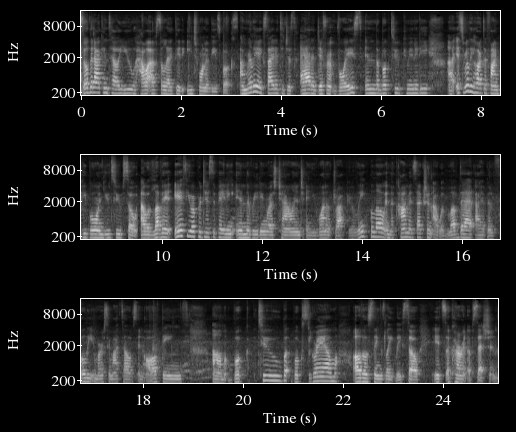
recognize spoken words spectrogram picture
so that I can tell you how I've selected each one of these books. I'm really excited to just add a different voice in the booktube community. Uh, it's really hard to find people on YouTube so I would love it if you're participating in the Reading Rush Challenge and you want to drop your link below in the comment section. I would love that. I have been fully immersing myself in all things um, book tube, bookstagram, all those things lately. So it's a current obsession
